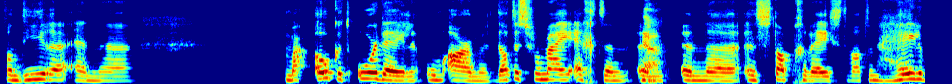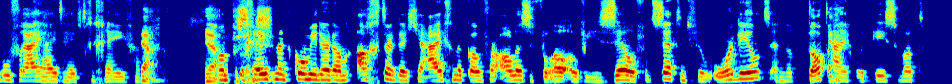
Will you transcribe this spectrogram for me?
van dieren. En maar ook het oordelen omarmen. Dat is voor mij echt een, een, ja. een, een stap geweest, wat een heleboel vrijheid heeft gegeven. Ja. Ja, Want precies. op een gegeven moment kom je er dan achter dat je eigenlijk over alles, vooral over jezelf, ontzettend veel oordeelt. En dat dat Ja. eigenlijk is wat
